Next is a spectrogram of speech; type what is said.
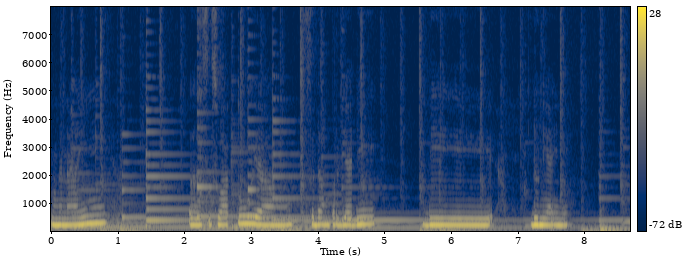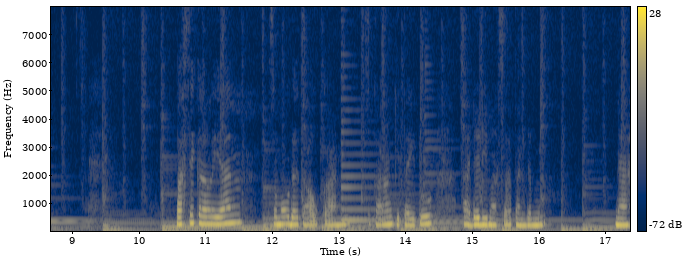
mengenai uh, sesuatu yang sedang terjadi di dunia ini. Pasti kalian semua udah tahu kan, sekarang kita itu ada di masa pandemi. Nah,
